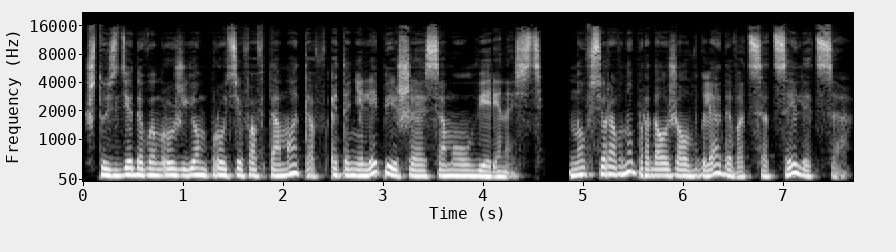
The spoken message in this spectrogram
что с дедовым ружьем против автоматов — это нелепейшая самоуверенность, но всё равно продолжал вглядываться, целиться.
